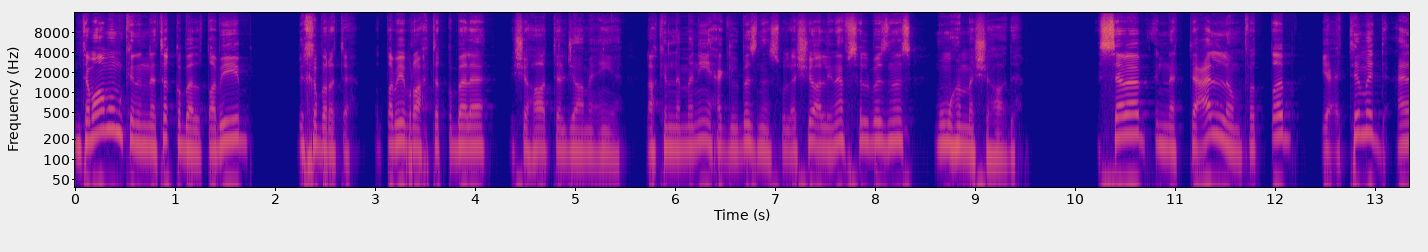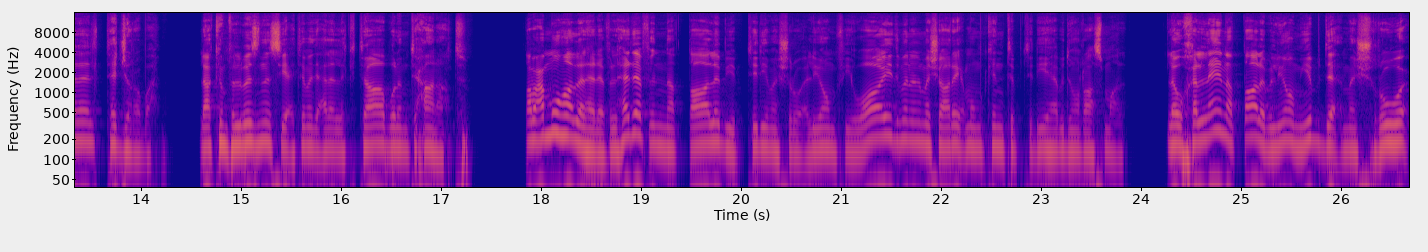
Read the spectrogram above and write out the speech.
أنت ما ممكن إن تقبل طبيب بخبرته. الطبيب راح تقبله بشهادته الجامعية. لكن لما نيجي حق ال business والأشياء اللي نفس ال business مو مهمه الشهادة. السبب إن التعلم في الطب يعتمد على التجربة. لكن في ال business يعتمد على الكتاب والامتحانات. طبعا مو هذا الهدف. الهدف إن الطالب يبتدي مشروع. اليوم في وايد من المشاريع ممكن تبتديها بدون رأس مال. لو خلينا الطالب اليوم يبدأ مشروع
